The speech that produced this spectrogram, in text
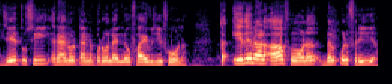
ਜੇ ਤੁਸੀਂ Reno 10 Pro ਲੈਂਦੇ ਹੋ 5G ਫੋਨ ਤਾਂ ਇਹਦੇ ਨਾਲ ਆਹ ਫੋਨ ਬਿਲਕੁਲ ਫ੍ਰੀ ਆ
